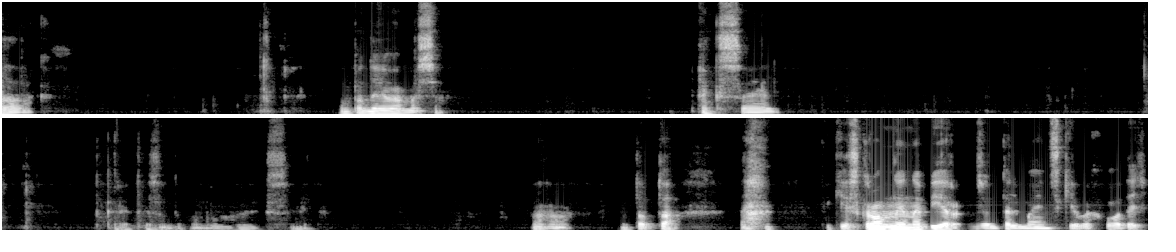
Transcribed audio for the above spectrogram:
Так. Ну, подивимося. Excel. Відкрити за допомогою Excel. Ага. Ну, Тобто такий скромний набір джентльменський виходить.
